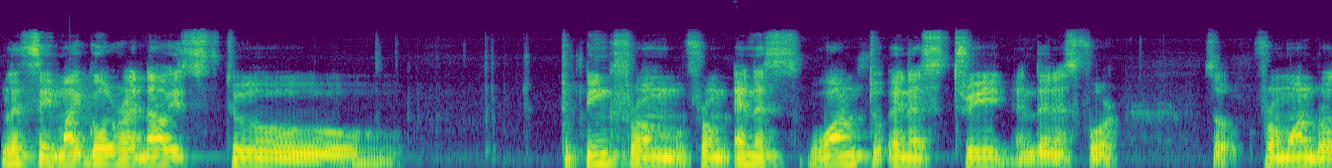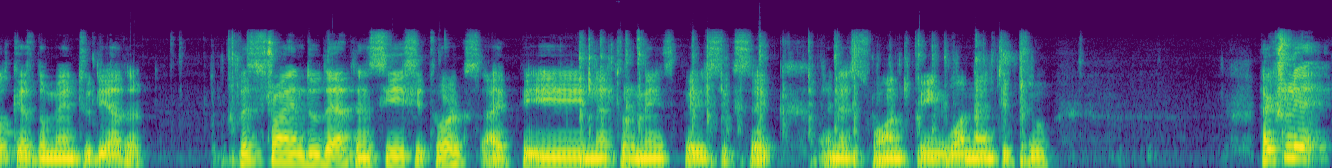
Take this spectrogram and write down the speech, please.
Let's say my goal right now is to to ping from from NS1 to NS3 and NS4. So from one broadcast domain to the other. Let's try and do that and see if it works. IP network namespace exec ns1 ping 192. Actually,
